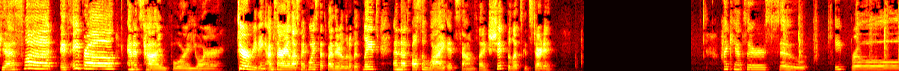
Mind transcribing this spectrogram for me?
Guess what? It's April and it's time for your tarot reading. I'm sorry I lost my voice. That's why they're a little bit late. And that's also why it sounds like shit. But let's get started. Hi, Cancer. So, April.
